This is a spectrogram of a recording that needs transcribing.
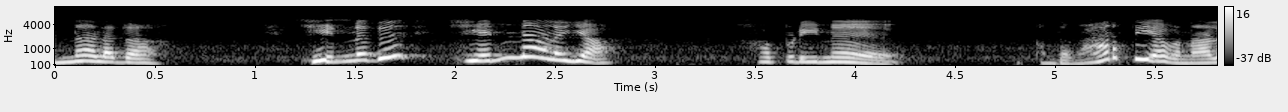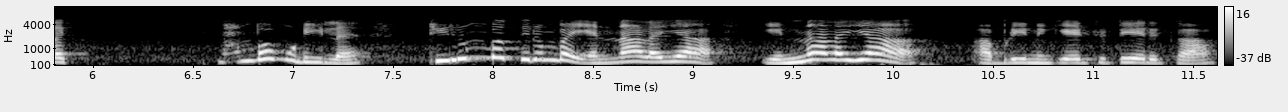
உன்னாலதா என்னது? என்னாலயா? அப்படின்னு அந்த வார்த்தையை அவனால் நம்ப முடியல. திரும்ப திரும்ப என்னாலயா? என்னாலயா? அப்படின்னு கேட்டுட்டே இருக்கா.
